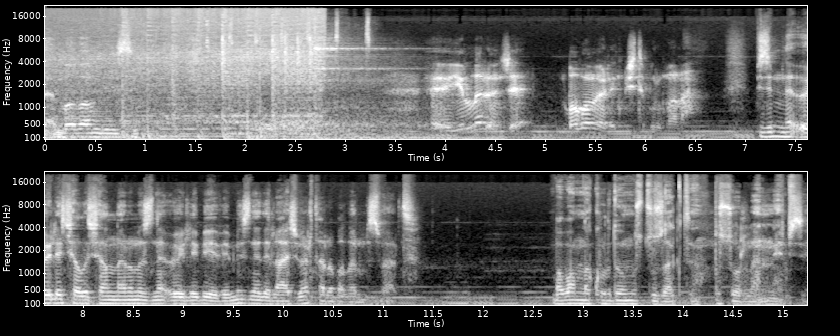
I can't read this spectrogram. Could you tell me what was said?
Sen babam değilsin. Ee, yıllar önce babam öğretmişti bunu bana. Bizim ne öyle çalışanlarımız, ne öyle bir evimiz, ne de lacivert arabalarımız vardı. Babamla kurduğumuz tuzaktı bu soruların hepsi.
